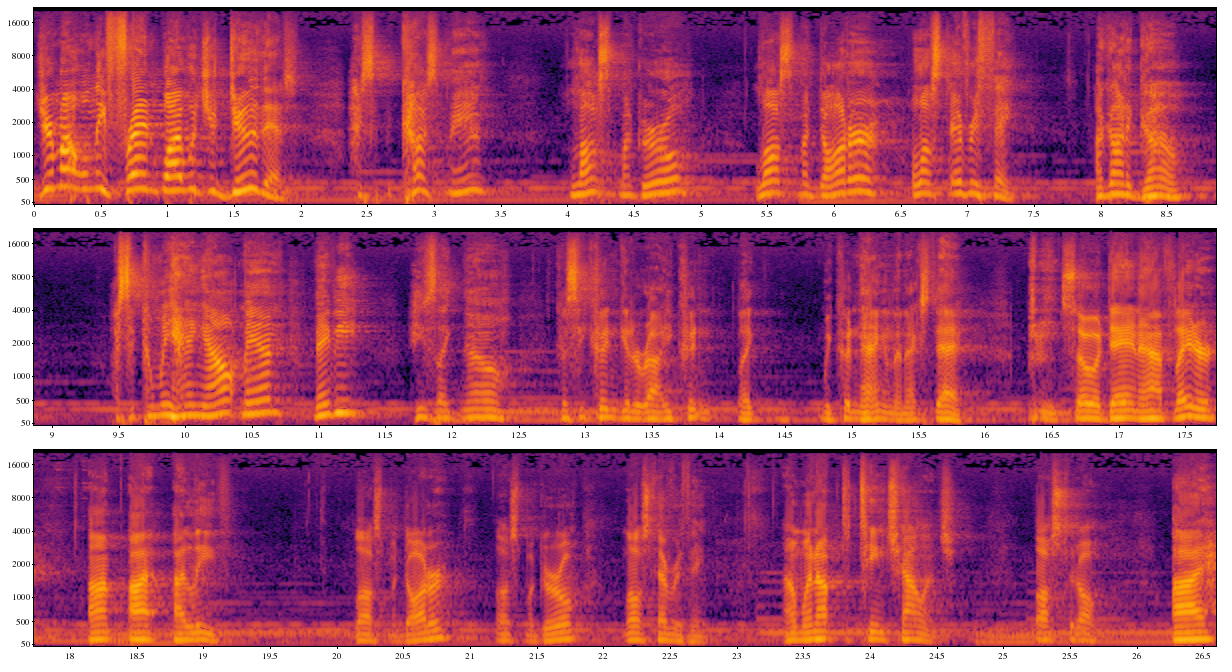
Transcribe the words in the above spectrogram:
You're my only friend. Why would you do this? I said, Because, man, lost my girl, lost my daughter, I lost everything. I got to go. I said, Can we hang out, man? Maybe? He's like, No, because he couldn't get around. He couldn't, like, we couldn't hang him the next day. so a day and a half later, um, I, I leave. Lost my daughter, lost my girl, lost everything. I went up to Teen Challenge, lost it all. I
